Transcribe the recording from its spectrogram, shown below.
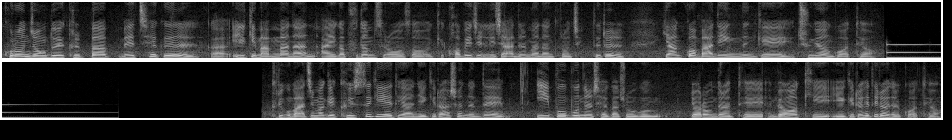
그런 정도의 글밥의 책을 그러니까 읽기 만만한 아이가 부담스러워서 이렇게 겁에 질리지 않을 만한 그런 책들을 양껏 많이 읽는 게 중요한 것 같아요. 그리고 마지막에 글쓰기에 대한 얘기를 하셨는데 이 부분을 제가 조금 여러분들한테 명확히 얘기를 해드려야 될 것 같아요.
